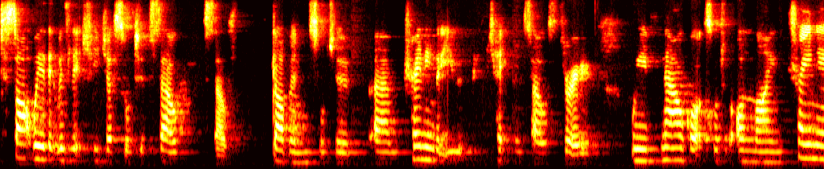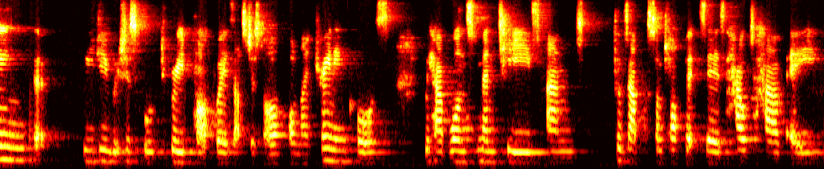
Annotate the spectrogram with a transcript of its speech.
to start with, it was literally just sort of self self governed sort of um, training that you take themselves through. We've now got sort of online training that we do, which is called Degreed Pathways. That's just our online training course. We have ones for mentees, and for example, some topics is how to have a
